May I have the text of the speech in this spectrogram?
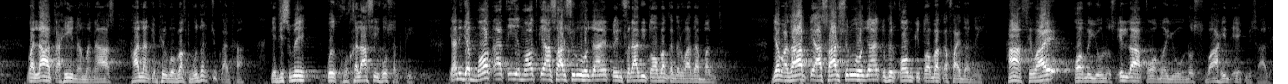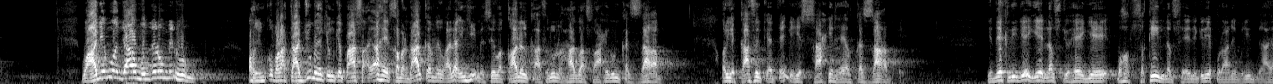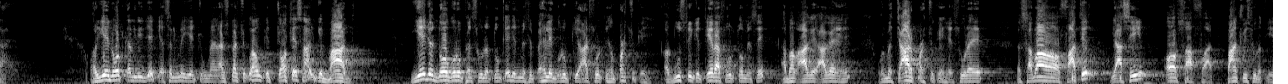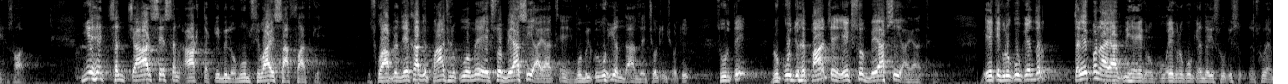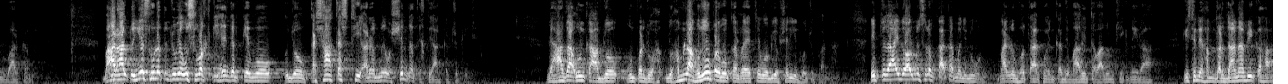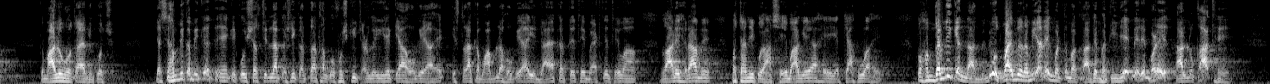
وہ لا تہین مناس۔ حالانکہ پھر وہ وقت گزر چکا تھا کہ جس میں کوئی خلاصی ہو سکتی۔ یعنی جب موت آتی ہے، موت کے آثار شروع ہو جائیں تو انفرادی توبہ کا دروازہ بند۔ جب عذاب کے آثار شروع ہو جائیں تو پھر قوم کی توبہ کا فائدہ نہیں۔ ہاں سوائے قوم یونس اللہ قوم یونس۔ واحد ایک مثال ہے۔ وہ آج انجاؤ منظر منہم اور ان کو بڑا تعجب ہے کہ ان کے پاس آیا ہے خبردار کرنے والا انہی میں سے۔ وہ قال الکافر حاضہ ساحر کذاب اور یہ کافر کہتے ہیں کہ یہ ساحر ہے اور کذاب ہے۔ یہ دیکھ لیجیے، یہ لفظ جو ہے، یہ بہت ثقیل لفظ ہے، لیکن یہ قرآن مجید میں آیا ہے۔ اور یہ نوٹ کر لیجیے کہ اصل میں یہ میں عرض کر چکا ہوں کہ چوتھے سال کے بعد یہ جو دو گروپ ہیں صورتوں کے، جن میں سے پہلے گروپ کی آٹھ صورتیں ہم پڑھ چکے ہیں، اور دوسری کی تیرہ صورتوں میں سے اب ہم آگے آ گئے ہیں، ان میں چار پڑھ چکے ہیں۔ سورہ سبا اور فاتر، یاسین اور صافات۔ پانچویں صورت یہ ہے سعود یہ ہے سن چار سے سن آٹھ تک کی بالعموم سوائے صافات کے۔ اس کو آپ نے دیکھا کہ پانچ رکوعوں میں ایک سو بیاسی آیات ہیں، وہ بالکل وہی انداز ہے، چھوٹی چھوٹی صورتیں۔ رکو جو ہے پانچ ہیں، ایک سو بیاسی آیات ہیں۔ ایک ایک رکو کے اندر تریپن آیات بھی ہیں، ایک رکو ایک رکو کے اندر اس سورہ مبارکہ میں۔ بہرحال تو یہ صورت جو ہے اس وقت کی ہے جبکہ وہ جو کشاکش تھی عرب میں، وہ شدت اختیار کر چکی تھی۔ لہذا ان کا اب جو، ان پر جو حملہ حضور پر وہ کر رہے تھے، وہ بھی اب شدید ہو چکا تھا۔ ابتدائی دور میں صرف کہا تھا مجنون، معلوم ہوتا ہے کوئی ان کا دماغی توازن ٹھیک نہیں رہا۔ کسی نے ہمدردانہ بھی کہا کہ معلوم ہوتا ہے کہ کچھ، جیسے ہم بھی کبھی کہتے ہیں کہ کوئی شخص چلہ کشی کرتا تھا، کوئی خشکی چڑھ گئی ہے، کیا ہو گیا ہے؟ اس طرح کا معاملہ ہو گیا ہے، یہ جایا کرتے تھے، بیٹھتے تھے وہاں غار ہرا میں، پتہ نہیں کوئی آسیب آ گیا ہے یا کیا ہوا ہے۔ تو ہمدردی کے انداز میں بھی اتبا ابن ربیہ نے ایک مرتبہ کہا کہ بھتیجے میرے بڑے تعلقات ہیں۔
